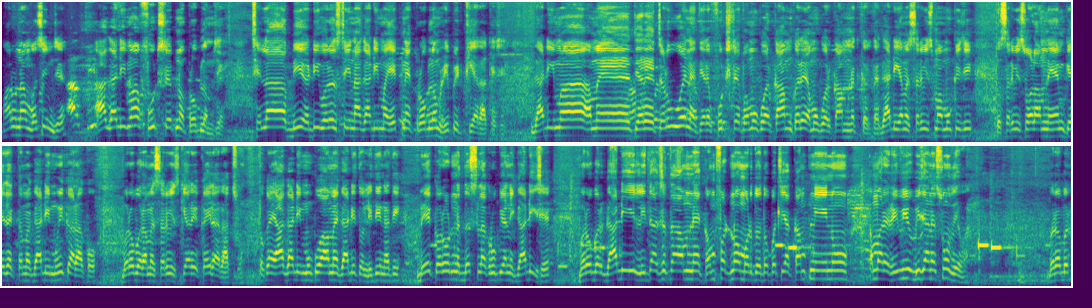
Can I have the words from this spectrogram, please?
મારું નામ વસીમ છે. આ ગાડીમાં ફૂટ સ્ટેપનો પ્રોબ્લેમ છે. છેલ્લા બે અઢી વર્ષથી આ ગાડીમાં એકને એક પ્રોબ્લેમ રિપીટ થયા રાખે છે. ગાડીમાં અમે જ્યારે ચડવું હોય ને ત્યારે ફૂટ સ્ટેપ અમુક વાર કામ કરે અમુક વાર કામ નથી કરતા. ગાડી અમે સર્વિસમાં મૂકી છીએ તો સર્વિસવાળા અમને એમ કહે છે કે તમે ગાડી મૂક્યા રાખો. બરોબર અમે સર્વિસ ક્યારે કર્યા રાખશું? તો કંઈ આ ગાડી મૂકવા અમે ગાડી તો લીધી નથી. બે કરોડ ને દસ લાખ રૂપિયાની ગાડી છે. બરોબર ગાડી લીધા છતાં અમને કમ્ફર્ટ ન મળતો તો પછી આ કંપનીનું અમારે રિવ્યૂ બીજાને શું દેવા? બરાબર?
